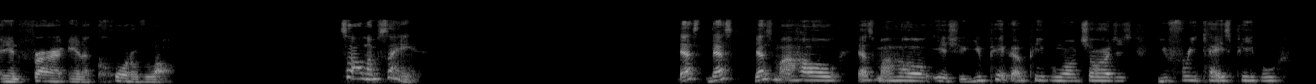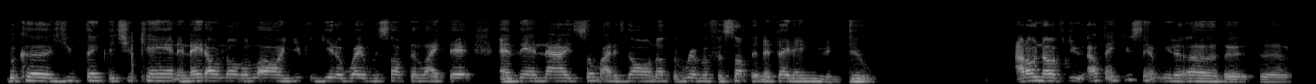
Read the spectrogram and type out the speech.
and fair in a court of law. That's all I'm saying. That's that's that's my whole that's my whole issue. You pick up people on charges, you free case people because you think that you can and they don't know the law and you can get away with something like that. And then now somebody's going up the river for something that they didn't even do. I don't know if you I think you sent me the uh the the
